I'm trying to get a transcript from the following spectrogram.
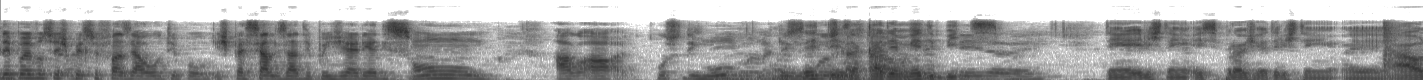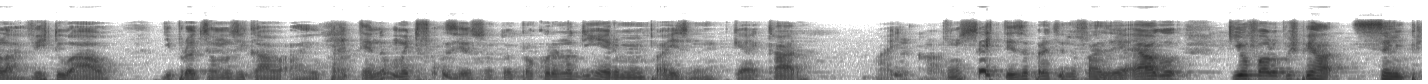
Depois vocês pensam em fazer algo tipo especializado, tipo engenharia de som, algo, algo- curso de música, né, Com de certeza, música e tal. academia de Com beats. certeza, velho. Tem, eles têm esse projeto, eles têm é, aula virtual de produção musical. Aí eu pretendo muito fazer, eu só tô procurando dinheiro mesmo pra isso, né? Porque é caro. Aí, com certeza pretendo fazer. É algo que eu falo pros pirra sempre.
